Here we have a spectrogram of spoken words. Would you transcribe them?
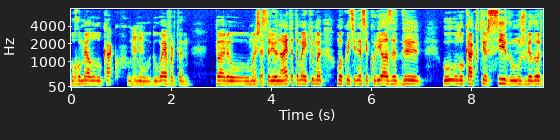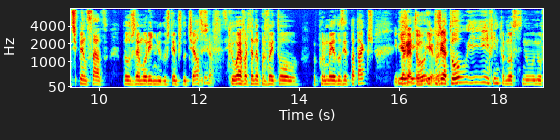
o Romelu Lukaku, uhum. do, do, Everton, para o Manchester United. Também aqui uma, uma coincidência curiosa de o, o Lukaku ter sido um jogador dispensado pelo José Mourinho dos tempos do Chelsea, do Chelsea que o Everton aproveitou por meia dúzia de patacos e, projetou. E, e, e projetou e, enfim, tornou-se no, no,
